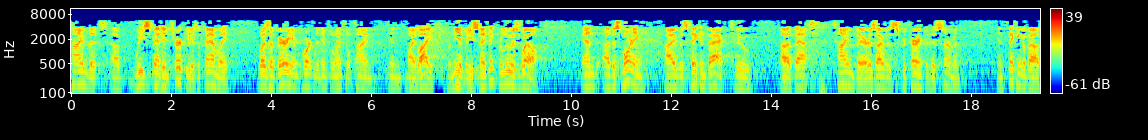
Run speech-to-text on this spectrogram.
time that uh, we spent in Turkey as a family was a very important and influential time in my life, for me at least, and I think for Lou as well. And uh, this morning, I was taken back to uh, that time there as I was preparing for this sermon and thinking about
